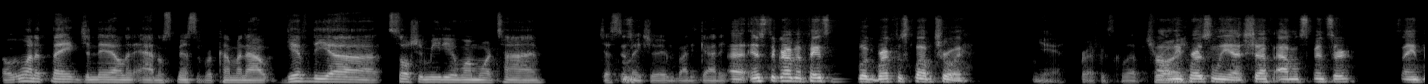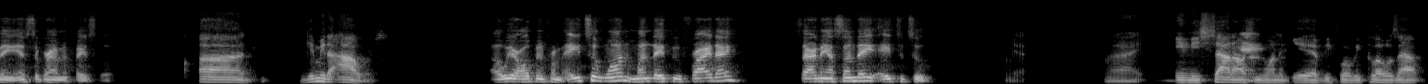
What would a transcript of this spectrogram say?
so we want to thank Janelle and Adam Spencer for coming out. Give the uh social media one more time, just to make sure everybody's got it. Uh, Instagram and Facebook, Breakfast Club Troy. Yeah, Breakfast Club Troy. Follow me personally at Chef Adam Spencer. Same thing, Instagram and Facebook. Uh, give me the hours. Uh, we are open from eight to one, Monday through Friday. Saturday and Sunday, eight to two. Yeah. All right. Any shout outs you want to give before we close out?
